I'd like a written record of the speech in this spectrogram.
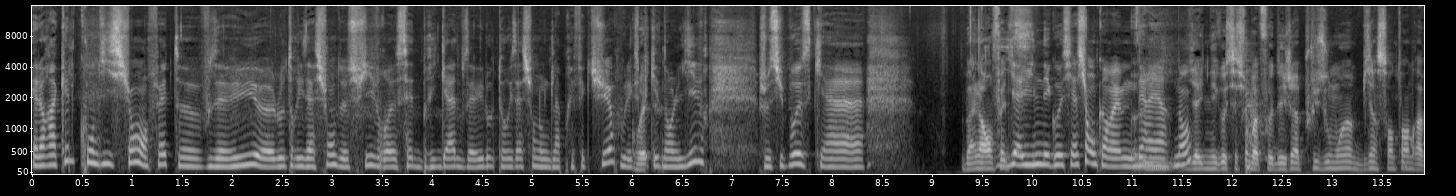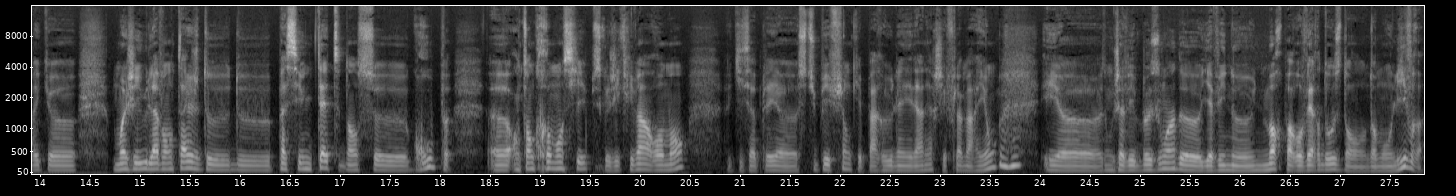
Et alors, à quelles conditions, en fait, euh, vous avez eu euh, l'autorisation de suivre cette brigade? Vous avez eu l'autorisation donc de la préfecture, vous l'expliquez dans le livre. Je suppose qu'il y a, bah alors en fait il y a eu une négociation quand même derrière, Euh, non? Il y a une négociation, il faut déjà plus ou moins bien s'entendre avec... euh, moi j'ai eu l'avantage de, de passer une tête dans ce groupe euh, en tant que romancier, puisque j'écrivais un roman qui s'appelait euh, Stupéfiant, qui est paru l'année dernière chez Flammarion. Mhm. Et euh, donc j'avais besoin de... Il y avait une, une mort par overdose dans, dans mon livre,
